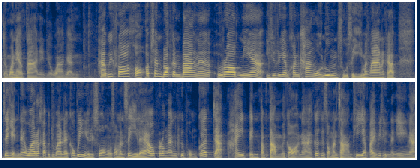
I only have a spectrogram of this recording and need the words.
แต่ว่าแนวต้านเนี่ยเดี๋ยวว่ากัน หากวิเคราะห์ของ Option Block กันบ้างนะ รอบนี้อีเทเรียมค่อนข้างโวลุ่มสูสีมากๆนะครับ จะเห็นได้ว่าราคาปัจจุบันเนี่ยก็วิ่งอยู่ในโซนของ 2004 แล้ว เพราะงั้นคือผมก็จะให้เป็นต่ำๆไว้ก่อนนะ ก็คือ 2003 ที่ยังไปไม่ถึงนั่นเองนะ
